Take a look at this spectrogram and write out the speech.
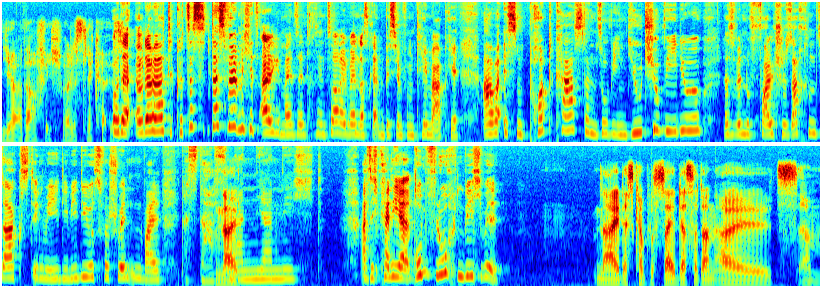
Ja, darf ich, weil es lecker ist. Oder, oder warte kurz, das, das würde mich jetzt allgemein sehr interessieren. Sorry, wenn das gerade ein bisschen vom Thema abgeht. Aber ist ein Podcast dann so wie ein YouTube-Video, dass wenn du falsche Sachen sagst, irgendwie die Videos verschwinden? Weil das darf Nein. man ja nicht. Also ich kann hier rumfluchen, wie ich will. Nein, das kann bloß sein, dass er dann als ähm,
